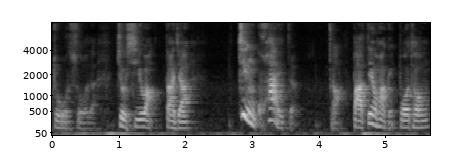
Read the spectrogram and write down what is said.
多说的，就希望大家尽快的啊把电话给拨通，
